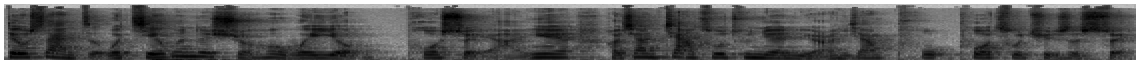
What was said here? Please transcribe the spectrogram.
丢扇子，我结婚的时候我也有泼水啊，因为好像嫁出去的女儿，很像泼泼出去是水。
